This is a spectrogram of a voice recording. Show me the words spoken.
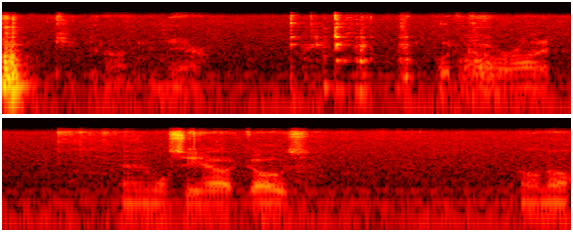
Keep it on in there. Put a cover on it. And we'll see how it goes. I don't know.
